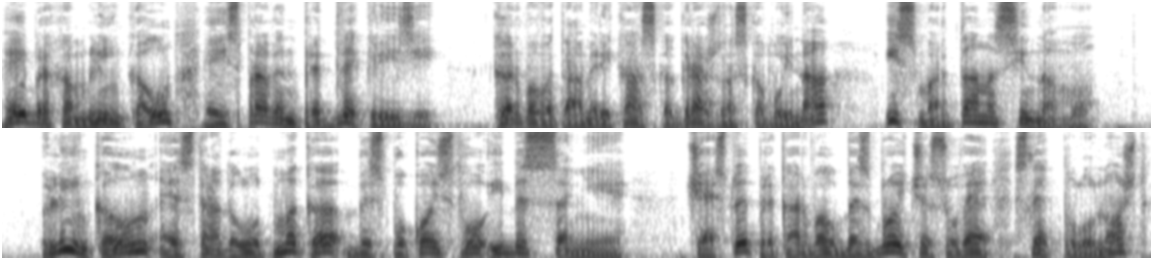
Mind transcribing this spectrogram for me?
Ейбрахам Линкълн е изправен пред две кризи – кървавата американска гражданска война и смъртта на сина му. Линкълн е страдал от мъка, безпокойство и безсъние. Често е прекарвал безброй часове след полунощ,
